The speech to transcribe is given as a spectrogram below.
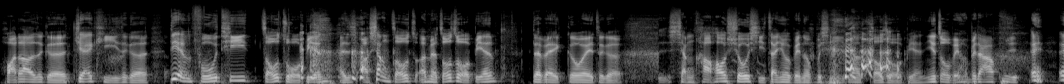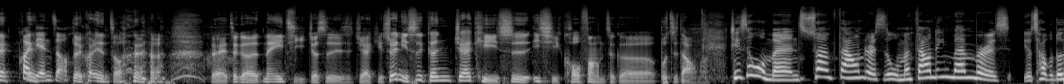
滑到这个 Jackie 这个电扶梯走左边，还是啊向走左啊没有走左边，对不对？各位这个想好好休息站右边都不行，一定要走左边，你走左边会被大家不许，哎哎，哎快点走对，快点走。对，这个那一集就是是 Jackie，所以你是跟 Jackie 是一起 co 放这个不知道吗？其实我们算 founders，我们 founding members 有差不多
